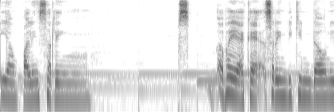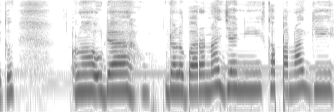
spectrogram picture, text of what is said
yang paling sering apa ya kayak sering bikin down itu lah udah udah lebaran aja nih kapan lagi?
